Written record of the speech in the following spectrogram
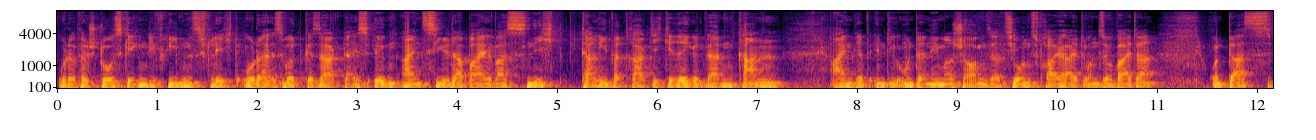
oder Verstoß gegen die Friedenspflicht oder es wird gesagt, da ist irgendein Ziel dabei, was nicht tarifvertraglich geregelt werden kann, Eingriff in die unternehmerische Organisationsfreiheit und so weiter. Und das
